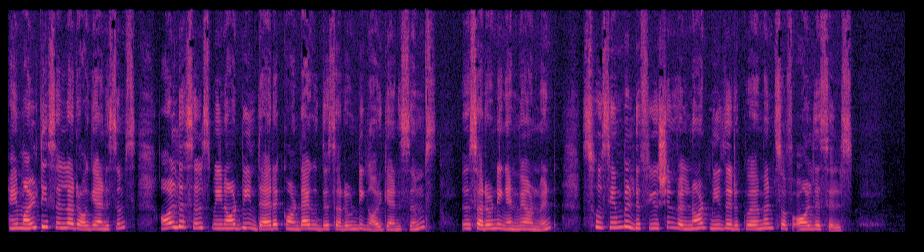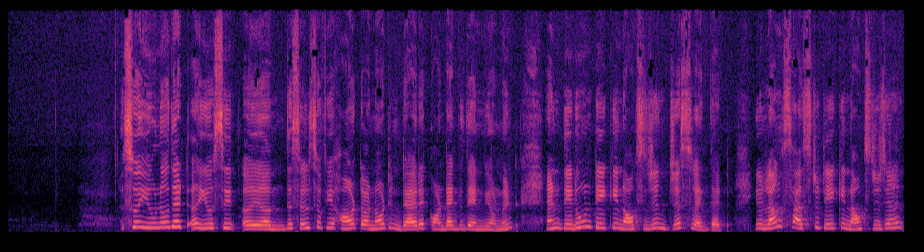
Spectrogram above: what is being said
In multicellular organisms, all the cells may not be in direct contact with the surrounding organisms, the surrounding environment. So, simple diffusion will not meet the requirements of all the cells. So, you know that uh, you see uh, um, the cells of your heart are not in direct contact with the environment and they don't take in oxygen just like that. Your lungs has to take in oxygen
